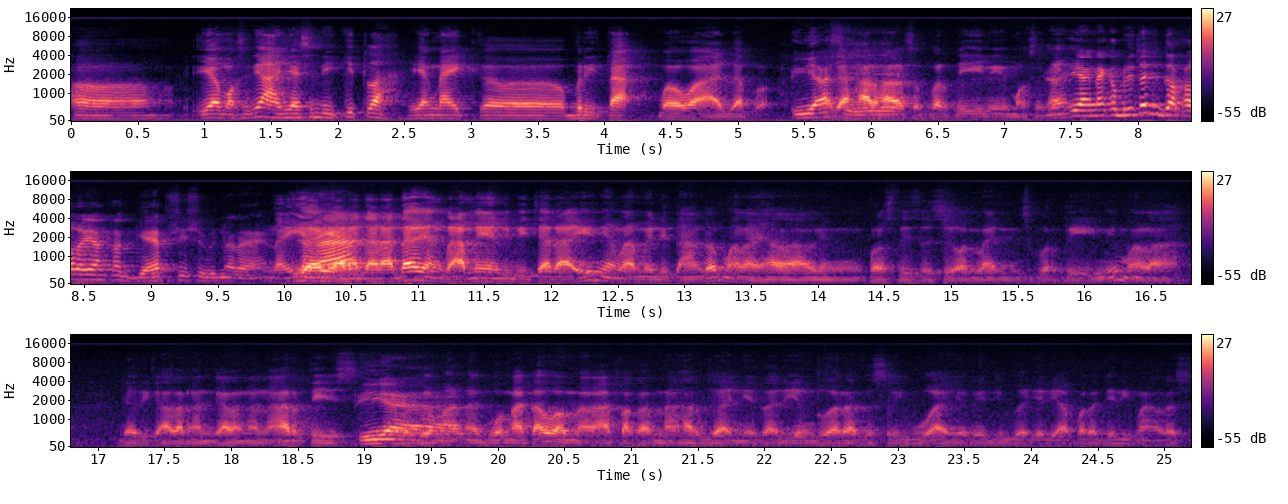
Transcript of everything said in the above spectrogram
eh, ya maksudnya hanya sedikit lah yang naik ke berita bahwa ada Iya ada hal-hal seperti ini maksudnya Yang naik ke berita juga kalau yang ke gap sih sebenarnya. Nah Ya iya ya kan? rata-rata yang rame yang dibicarain, yang rame ditangkap malah hal-hal yang prostitusi online seperti ini malah dari kalangan-kalangan artis. Iya. Bagaimana? Gua nggak tahu apa karena harganya tadi yang 200 ribu akhirnya juga jadi aparat jadi males.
